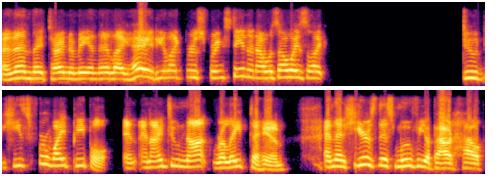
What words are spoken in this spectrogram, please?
And then they turned to me and they're like hey do you like bruce springsteen? And i was always like dude he's for white people and and i do not relate to him and then here's this movie about how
